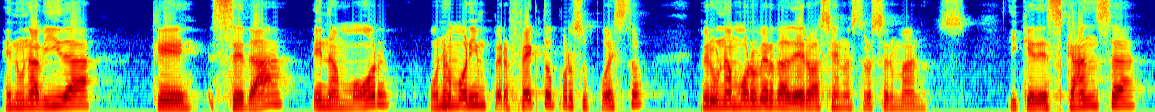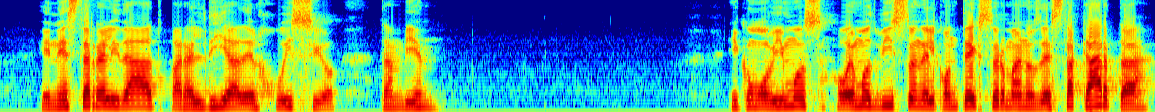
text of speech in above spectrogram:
En una vida que se da en amor, un amor imperfecto por supuesto, pero un amor verdadero hacia nuestros hermanos y que descansa en esta realidad para el día del juicio también. Y como vimos o hemos visto en el contexto, hermanos, de esta carta,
